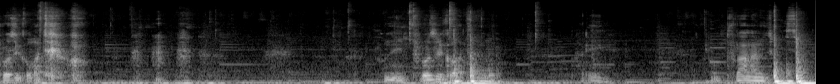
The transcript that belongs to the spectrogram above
부러질 것 같아요. 손이 부러질 것 같아요. 팔이. 좀 불안함이 좀 있습니다.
